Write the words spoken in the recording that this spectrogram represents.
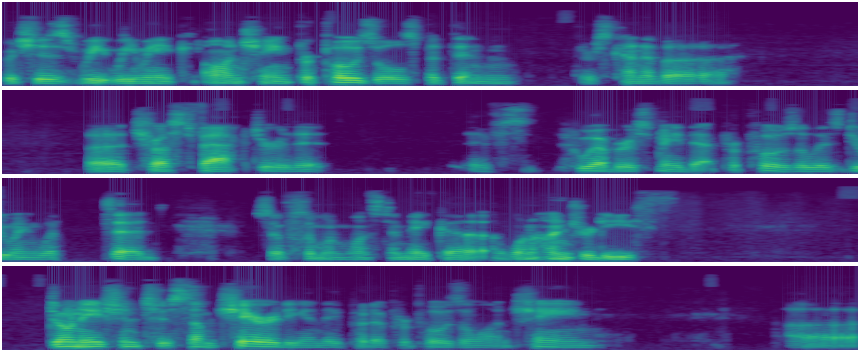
which is we, we make on-chain proposals, but then there's kind of a, a trust factor that if whoever's made that proposal is doing what said. So if someone wants to make a, a 100 ETH donation to some charity and they put a proposal on chain, uh,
